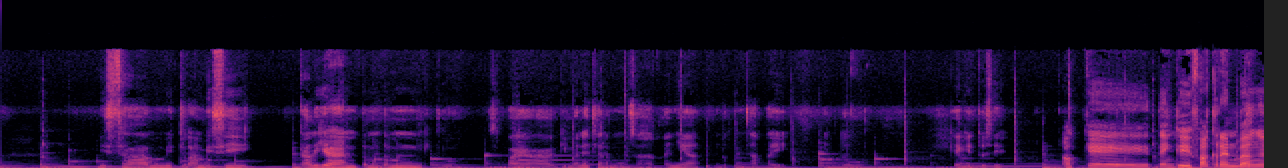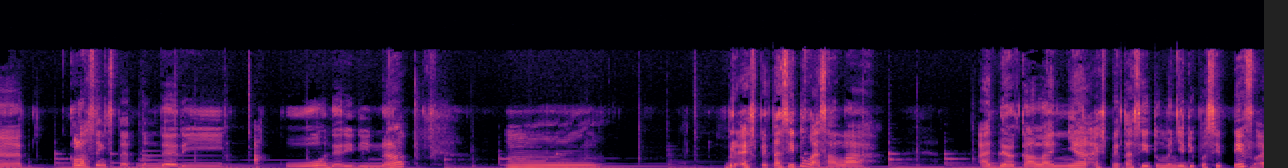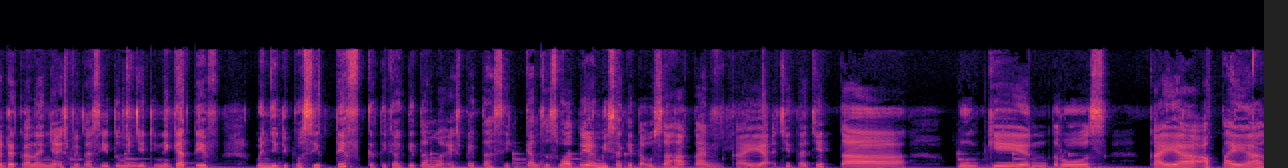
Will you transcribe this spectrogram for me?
bisa memicu ambisi kalian teman-teman gitu. Supaya gimana cara mengusahakannya untuk mencapai itu. Kayak gitu sih Oke, thank you Iva keren banget. Closing statement dari aku, dari Dina, hmm, berekspektasi itu nggak salah. Ada kalanya ekspektasi itu menjadi positif, ada kalanya ekspektasi itu menjadi negatif. Menjadi positif ketika kita mengekspektasikan sesuatu yang bisa kita usahakan, kayak cita-cita, mungkin terus kayak apa ya?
